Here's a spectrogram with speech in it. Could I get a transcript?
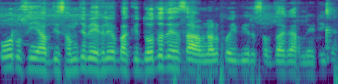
ਉਹ ਤੁਸੀਂ ਆਪਦੀ ਸਮਝ ਵੇਖ ਲਿਓ, ਬਾਕੀ ਦੁੱਧ ਦੇ ਹਿਸਾਬ ਨਾਲ ਕੋਈ ਵੀਰ ਸੌਦਾ ਕਰ ਲੇ, ਠੀਕ ਆ।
